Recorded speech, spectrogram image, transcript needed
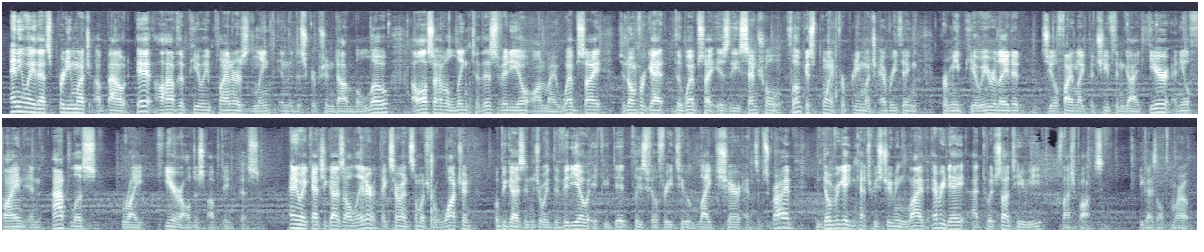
Anyway, that's pretty much about it. I'll have the PoE planners linked in the description down below. I'll also have a link to this video on my website. So don't forget, the website is the central focus point for pretty much everything for me PoE related. So you'll find like the Chieftain Guide here, and you'll find an Atlas right here. I'll just update this. Anyway, catch you guys all later. Thanks everyone so much for watching. Hope you guys enjoyed the video. If you did, please feel free to like, share, and subscribe. And don't forget, you can catch me streaming live every day at twitch.tv slash Pohx. See you guys all tomorrow.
